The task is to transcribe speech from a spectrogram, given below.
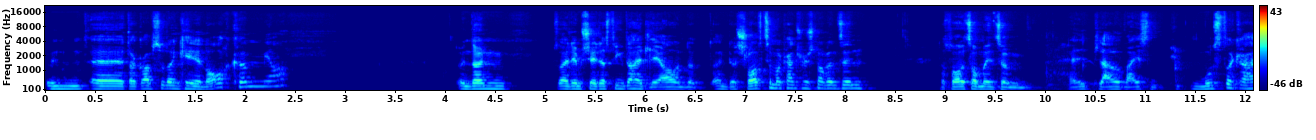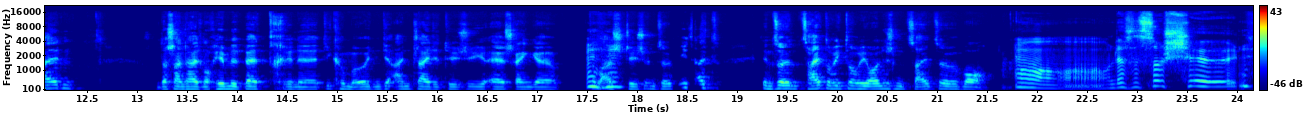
Und äh, da gab es so dann keine Nachkommen mehr. Und dann, seitdem steht das Ding da halt leer. Und an das Schlafzimmer kann ich mich noch entsinnen. Das war jetzt auch mal in so einem hellblau-weißen Muster gehalten. Und da stand halt noch Himmelbett drin, die Kommoden, die Ankleidetische, äh, Schränke, Mhm. Waschtisch und so, wie es halt in so einer Zeit der viktorianischen Zeit so war. Oh, das ist so schön.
